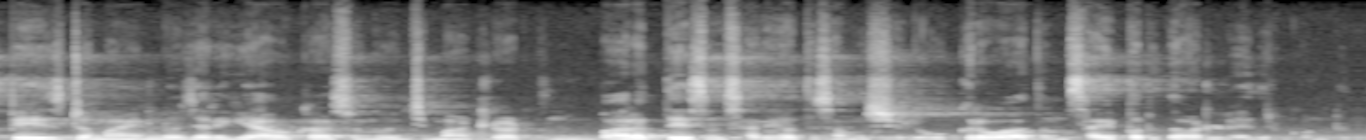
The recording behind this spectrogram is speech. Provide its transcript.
స్పేస్ డొమైన్లో జరిగే అవకాశం గురించి మాట్లాడుతుంది. భారతదేశం సరిహద్దు సమస్యలు ఉగ్రవాదం సైబర్ దాడులు ఎదుర్కొంటుంది.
